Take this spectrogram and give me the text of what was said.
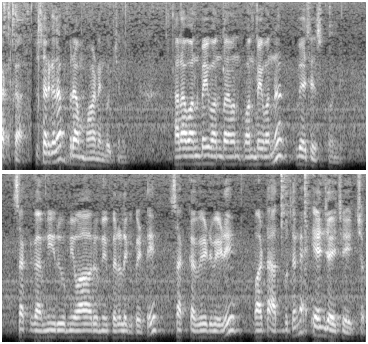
చక్కగా. చూసారు కదా? బ్రహ్మాండంగా వచ్చినాయి. అలా one by one by one one by one వేసేసుకోండి. చక్కగా మీరు మీ వారు మీ పిల్లలకి పెట్టి చక్కగా వేడి వేడి వాటి అద్భుతంగా ఎంజాయ్ చేయొచ్చు.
